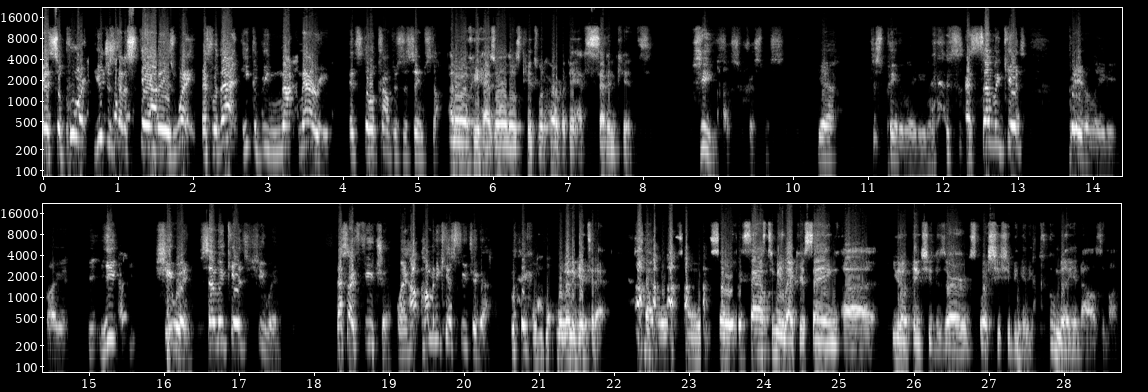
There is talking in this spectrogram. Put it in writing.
and support. You just got to stay out of his way. And for that, he could be not married and still accomplish the same stuff. I don't know if he has all those kids with her, but they have seven kids. Jesus Christmas. Yeah, just pay the lady, man. Seven kids, pay the lady. Like it. He, she win. Seven kids, she win. That's like future. Like how, how many kids future got? Like We're going to get to that. So, so, so it sounds to me like you're saying uh, you don't think she deserves or she should be getting $2 million a month.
